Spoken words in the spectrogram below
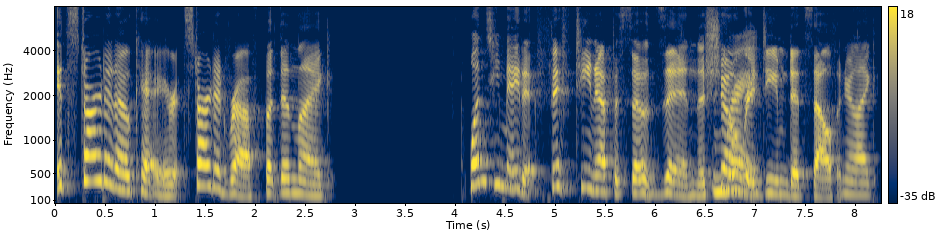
it started okay or it started rough, but then like once he made it 15 episodes in, the show Right. redeemed itself. And you're like,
